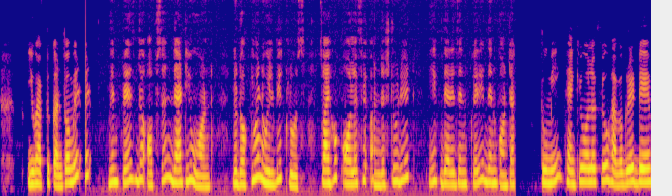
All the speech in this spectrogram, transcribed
You have to confirm it. Then press the option that you want. Your document will be closed. So I hope all of you understood it. If there is an query, then contact to me. Thank you all of you. Have a great day.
